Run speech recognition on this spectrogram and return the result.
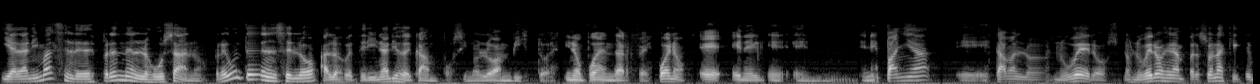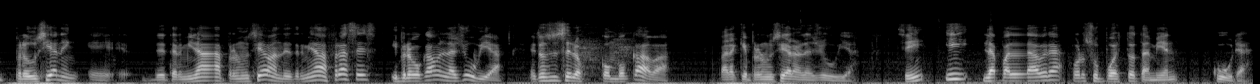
y al animal se le desprenden los gusanos. Pregúntenselo a los veterinarios de campo si no lo han visto eh, y no pueden dar fe. Bueno, eh, en, el, eh, en, España estaban los nuberos. Los nuberos eran personas que producían en, pronunciaban determinadas frases y provocaban la lluvia. Entonces se los convocaba para que pronunciaran la lluvia. ¿sí? Y la palabra, por supuesto, también cura.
